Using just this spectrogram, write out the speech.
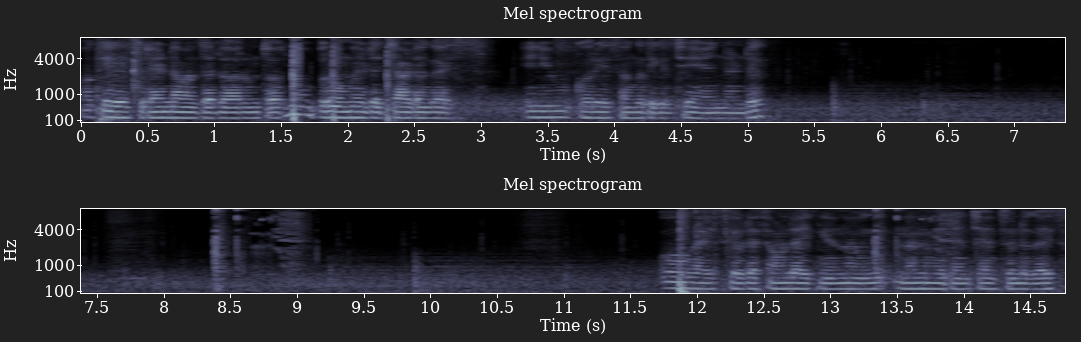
ఓకే గైస్ రెండవ దారం తర్వాత బ్రోమైడ్ చాడం గైస్ ఇనిమి కొరే సంగతికి చేయండి ఓ గైస్ ఇక్కడ సౌండ్ అయితే నన్ను మీద ఛాన్స్ ఉంది గైస్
